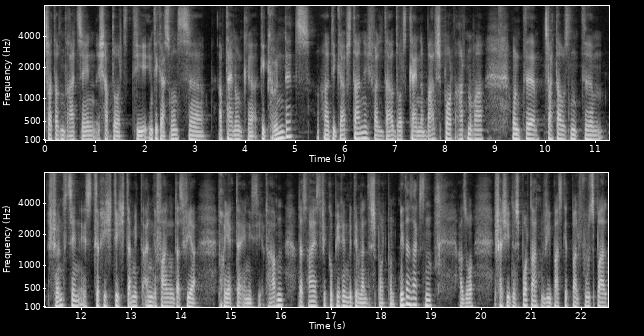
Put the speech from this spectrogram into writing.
2013, ich habe dort die Integrationsabteilung äh, gegründet. Äh, die gab es da nicht, weil da dort keine Ballsportarten war. Und äh, 2015 ist richtig damit angefangen, dass wir Projekte initiiert haben. Das heißt, wir kooperieren mit dem Landessportbund Niedersachsen also verschiedene Sportarten wie Basketball, Fußball,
